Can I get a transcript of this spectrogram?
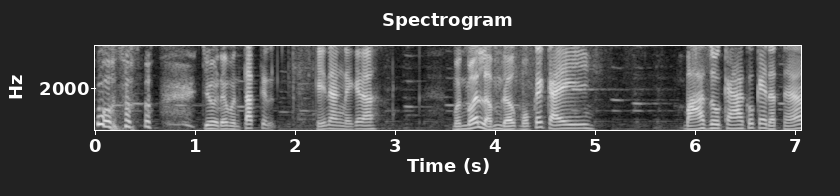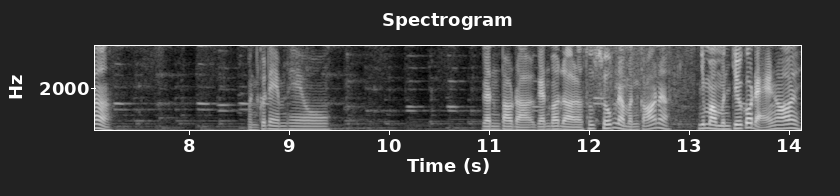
Chưa để mình tắt cái kỹ năng này cái đã. Mình mới lượm được một cái cây Bazooka của cây địch nè mình có đem theo Gunpowder Gunpowder là thuốc súng nè, mình có nè. Nhưng mà mình chưa có đạn thôi.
